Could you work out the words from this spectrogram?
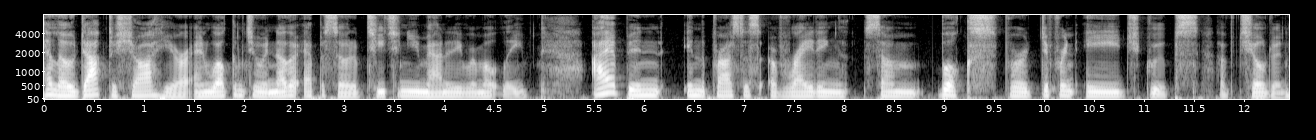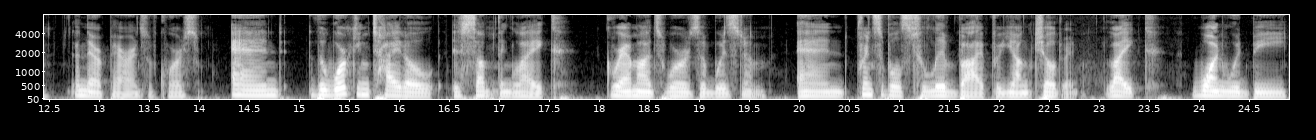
Hello, Dr. Shaw here, and welcome to another episode of Teaching Humanity Remotely. I have been in the process of writing some books for different age groups of children and their parents, of course. And the working title is something like Grandma's Words of Wisdom and Principles to Live By for Young Children. Like one would be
